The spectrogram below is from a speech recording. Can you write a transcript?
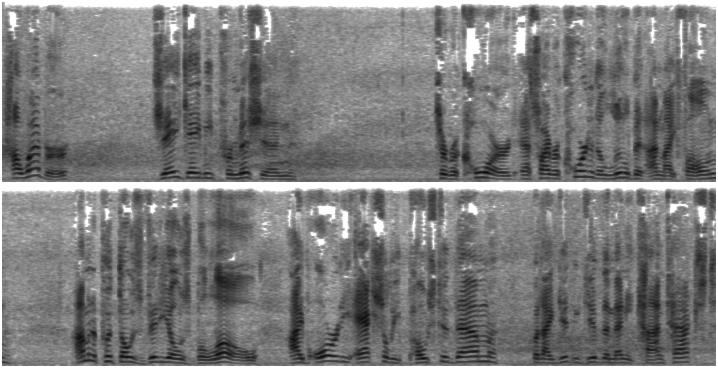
However, Jay gave me permission to record. And so I recorded a little bit on my phone. I'm going to put those videos below. I've already actually posted them, but I didn't give them any context.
